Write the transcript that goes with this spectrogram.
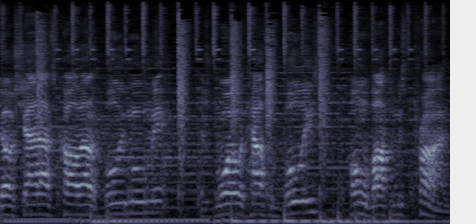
Yo, shout out to Colorado Bully Movement. There's Royal House of Bullies, home of Optimus Prime.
